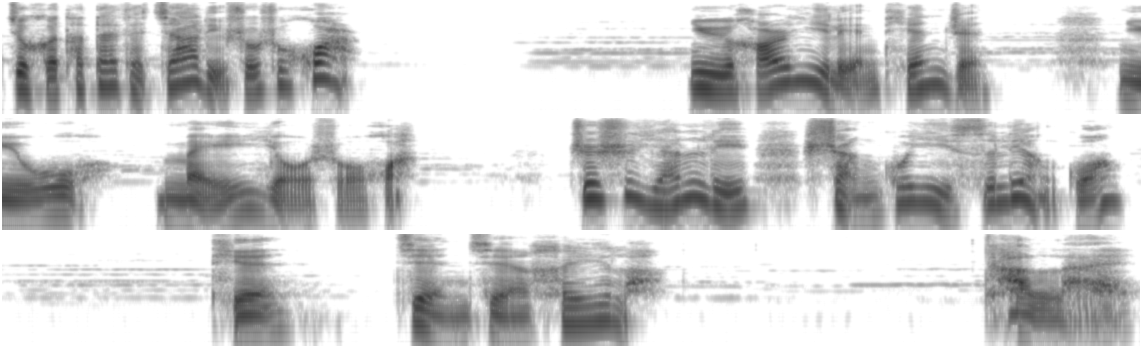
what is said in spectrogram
就和它待在家里说说话。女孩一脸天真，女巫没有说话，只是眼里闪过一丝亮光。天渐渐黑了，看来。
